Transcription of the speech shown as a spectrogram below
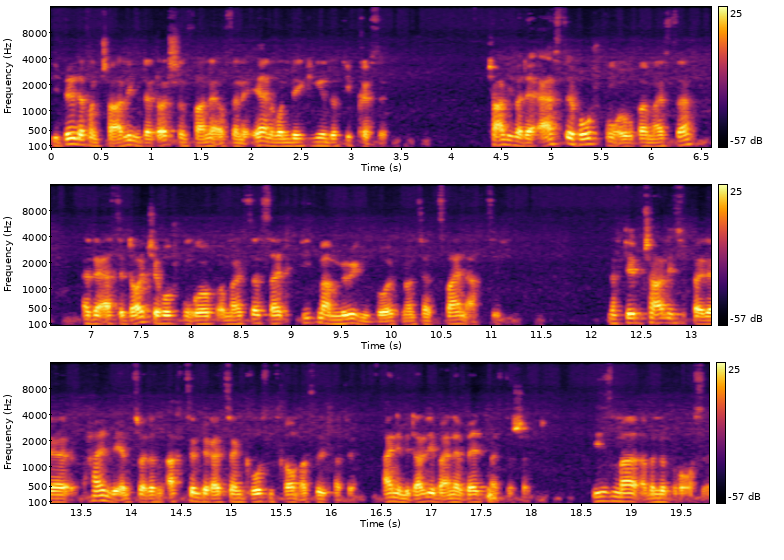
Die Bilder von Charlie mit der Deutschlandfahne auf seiner Ehrenrunde gingen durch die Presse. Charlie war der erste Hochsprung-Europameister, äh, der erste deutsche Hochsprung-Europameister seit Dietmar Mögenburg 1982. Nachdem Charlie sich bei der Hallen-WM 2018 bereits seinen großen Traum erfüllt hatte. Eine Medaille bei einer Weltmeisterschaft dieses Mal aber nur Bronze.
